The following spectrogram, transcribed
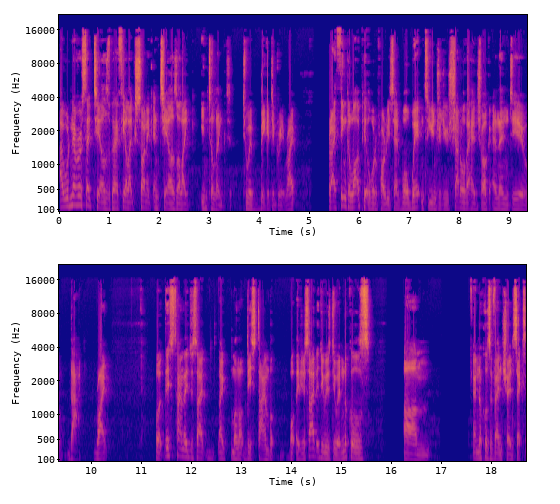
I would never have said Tails because I feel like Sonic and Tails are like interlinked to a bigger degree, right? But I think a lot of people would have probably said, well, wait until you introduce Shadow the Hedgehog and then do that, right? But this time they decided, like, well, not this time, but what they've decided to do is do a Knuckles, um, a Knuckles adventure in six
